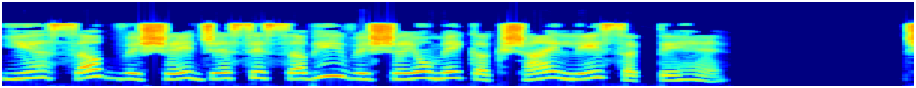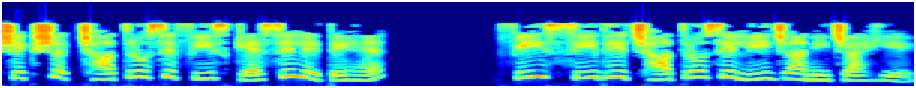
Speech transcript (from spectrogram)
यह सब विषय जैसे सभी विषयों में कक्षाएँ ले सकते हैं। शिक्षक छात्रों से फ़ीस कैसे लेते हैं? फ़ीस सीधे छात्रों से ली जानी चाहिए।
